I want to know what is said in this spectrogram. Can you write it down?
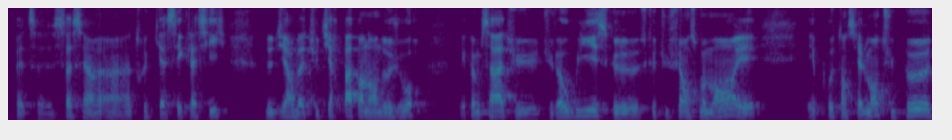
En fait, ça, c'est un, truc qui est assez classique, de dire bah, tu tires pas pendant deux jours, et comme ça, tu, vas oublier ce que, tu fais en ce moment, et, potentiellement, tu peux,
